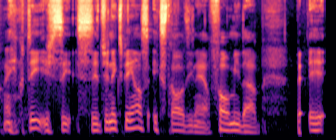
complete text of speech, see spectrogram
écoutez, c'est c'est une expérience extraordinaire, formidable. Et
